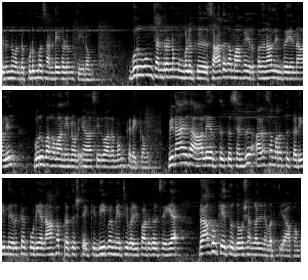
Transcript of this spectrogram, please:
இருந்து வந்த குடும்ப சண்டைகளும் தீரும். குருவும் சந்திரனும் உங்களுக்கு சாதகமாக இருப்பதனால் இன்றைய நாளில் குரு பகவானினுடைய ஆசீர்வாதமும் கிடைக்கும். விநாயக ஆலயத்துக்கு சென்று அரச மரத்துக்கடியில் இருக்கக்கூடிய நாக பிரதிஷ்டைக்கு தீபமேற்றி வழிபாடுகள் செய்ய ராகு கேத்து தோஷங்கள் நிவர்த்தியாகும்.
